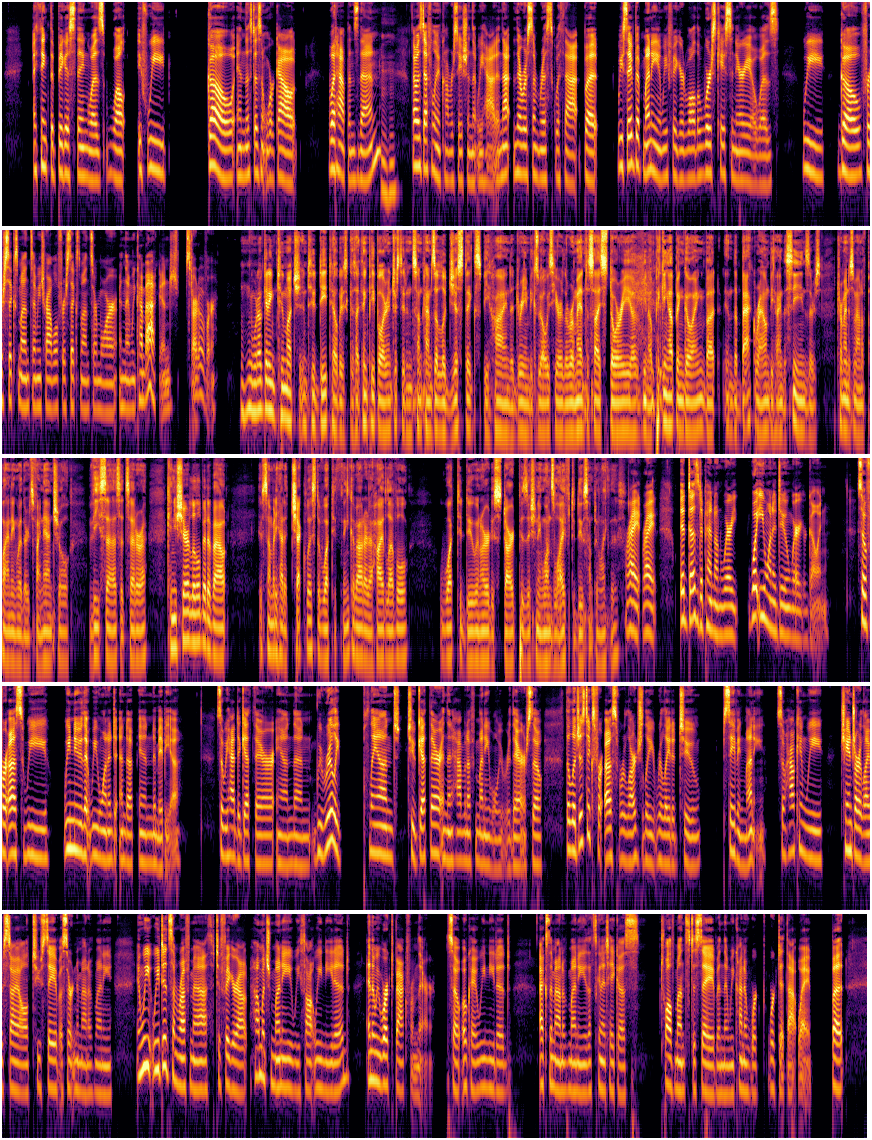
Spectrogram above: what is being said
i think the biggest thing was well if we go and this doesn't work out what happens then mm-hmm that was definitely a conversation that we had and that there was some risk with that but we saved up money and we figured well the worst case scenario was we go for 6 months and we travel for 6 months or more and then we come back and start over. Mm-hmm, without getting too much into detail, because I think people are interested in sometimes the logistics behind a dream, because we always hear the romanticized story of you know picking up and going, but in the background behind the scenes, there's tremendous amount of planning, whether it's financial, visas, etc. Can you share a little bit about if somebody had a checklist of what to think about at a high level, what to do in order to start positioning one's life to do something like this? Right, right. It does depend on where what you want to do and where you're going. So for us, we we knew that we wanted to end up in Namibia. So we had to get there and then we really planned to get there and then have enough money while we were there. So the logistics for us were largely related to saving money. So how can we change our lifestyle to save a certain amount of money? And we we did some rough math to figure out how much money we thought we needed, and then we worked back from there. So, okay, we needed X amount of money. That's going to take us 12 months to save and then we kind of worked worked it that way. But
